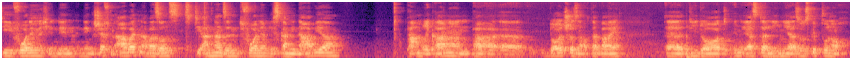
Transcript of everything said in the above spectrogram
die vornehmlich in den, in den Geschäften arbeiten, aber sonst die anderen sind vornehmlich Skandinavier, ein paar Amerikaner, ein paar äh, Deutsche sind auch dabei, äh, die dort in erster Linie, also es gibt wohl noch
